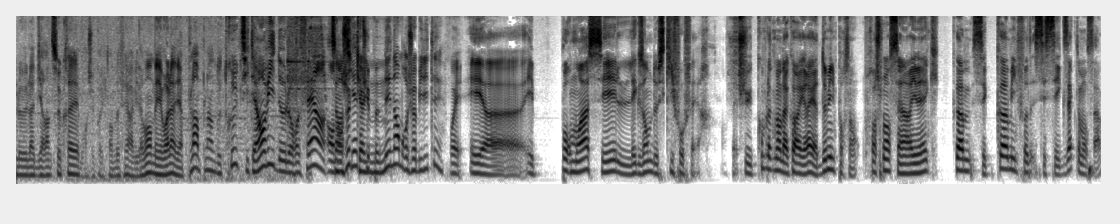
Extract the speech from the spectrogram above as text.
le labyrinthe secret. Bon, j'ai pas eu le temps de le faire évidemment, mais voilà, il y a plein plein de trucs. Si tu as envie de le refaire en C'est un jeu qui a une peux. énorme rejouabilité. Et, euh, et pour moi, c'est l'exemple de ce qu'il faut faire. Je suis complètement d'accord avec Greg à 2000%. Franchement, c'est un remake comme c'est comme il faut. C'est c'est exactement ça.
